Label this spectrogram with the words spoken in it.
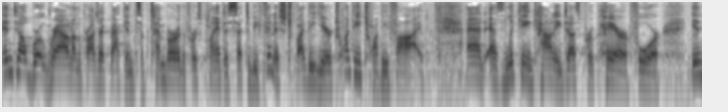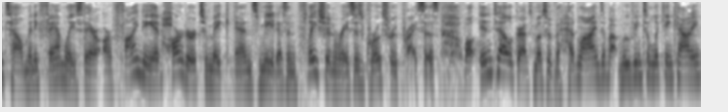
Intel broke ground on the project back in September. The first plant is set to be finished by the year 2025. And as Licking County does prepare for Intel, many families there are finding it harder to make ends meet as inflation raises grocery prices. While Intel grabs most of the headlines about moving to Licking County,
